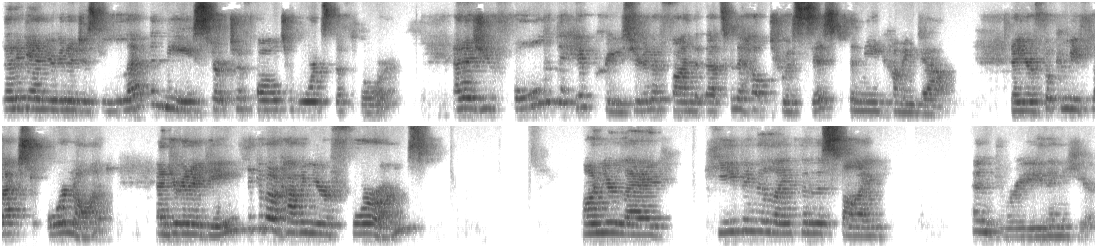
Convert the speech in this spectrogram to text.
Then again, you're gonna just let the knee start to fall towards the floor. And as you fold the hip crease, you're gonna find that that's gonna help to assist the knee coming down. Now your foot can be flexed or not. And you're gonna again, think about having your forearms on your leg, keeping the length in the spine and breathing here.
